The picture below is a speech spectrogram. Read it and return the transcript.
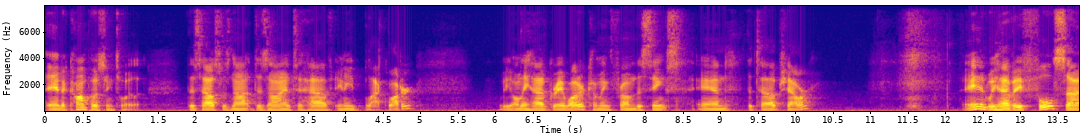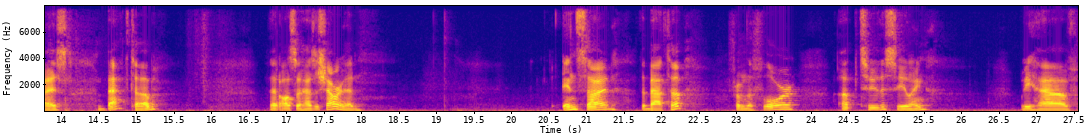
and a composting toilet. This house was not designed to have any black water. We only have gray water coming from the sinks and the tub shower. And we have a full-size bathtub that also has a shower head. Inside the bathtub, from the floor up to the ceiling, we have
